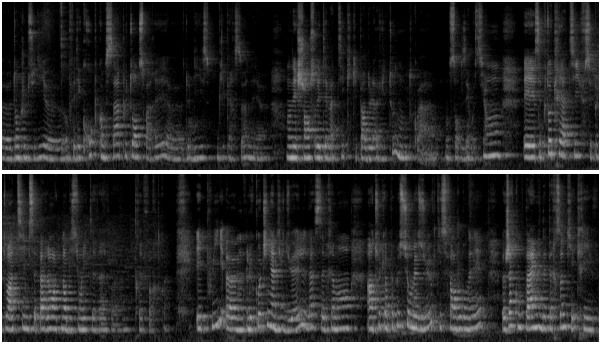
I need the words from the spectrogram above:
Euh, donc je me suis dit, euh, on fait des groupes comme ça, plutôt en soirée, euh, de 10, 10 personnes, et on échange sur des thématiques qui parlent de la vie de tout le monde, quoi. On sort des émotions, et c'est plutôt créatif, c'est plutôt intime, c'est pas vraiment une ambition littéraire très forte, quoi. Et puis le coaching individuel, là c'est vraiment un truc un peu plus sur mesure qui se fait en journée. J'accompagne des personnes qui écrivent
